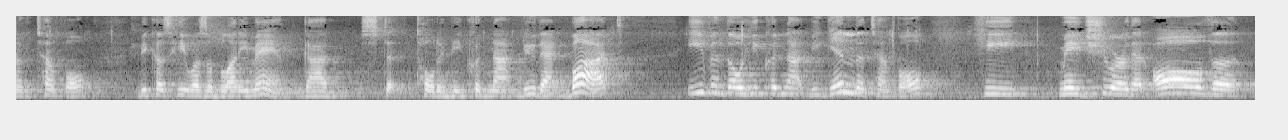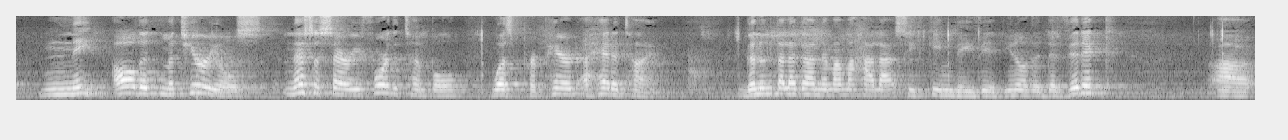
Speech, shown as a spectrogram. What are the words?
of the temple because he was a bloody man. God st- told him he could not do that. But even though he could not begin the temple, he made sure that all the all the materials necessary for the temple was prepared ahead of time. Ganun talaga namamahala si King David. You know, the Davidic uh,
